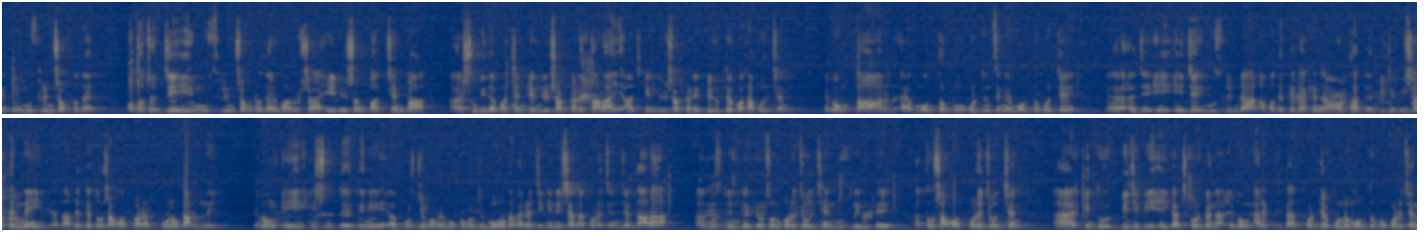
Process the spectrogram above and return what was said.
কিন্তু মুসলিম সম্প্রদায়ের। অথচ যেই মুসলিম সম্প্রদায়ের মানুষরা এই রেশন পাচ্ছেন বা সুবিধা পাচ্ছেন কেন্দ্রীয় সরকারের তারাই আজ কেন্দ্রীয় সরকারের বিরুদ্ধে কথা বলছেন। এবং তার মন্তব্য, অর্জুন সিং এর মন্তব্য যে যে এই যেই মুসলিমরা আমাদেরকে দেখে না, অর্থাৎ বিজেপির সাথে নেই, তাদেরকে তোষামত করার কোনো কারণ নেই। এবং এই ইস্যুতে তিনি পশ্চিমবঙ্গের মুখ্যমন্ত্রী মমতা ব্যানার্জিকে নিশানা করেছেন যে তারা মুসলিমকে তোষণ করে চলছেন, মুসলিমকে তোষামত করে চলছেন কিন্তু বিজেপি এই কাজ করবে না। এবং আরেকটি তাৎপর্যপূর্ণ মন্তব্য করেছেন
